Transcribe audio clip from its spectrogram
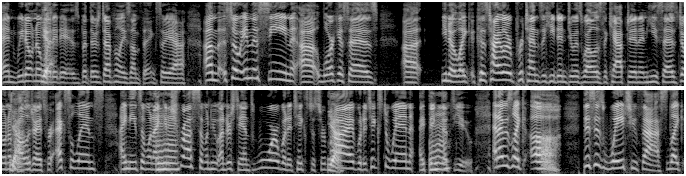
and we don't know Yeah. what it is but there's definitely something so yeah um so in this scene uh lorca says uh you know like because tyler pretends that he didn't do as well as the captain and he says don't Yeah. apologize for excellence i need someone i Mhm. can trust someone who understands war what it takes to survive what it takes to win i think Mhm. that's you and i was like ugh this is way too fast like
